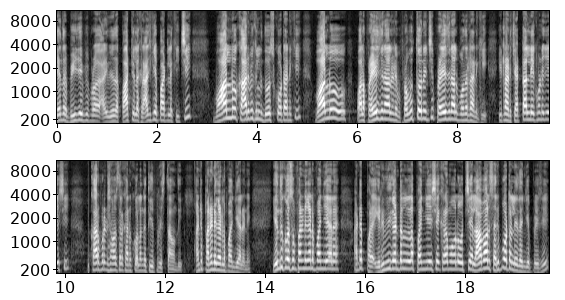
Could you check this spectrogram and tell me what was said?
కేంద్ర బీజేపీ వివిధ పార్టీలకు రాజకీయ పార్టీలకు ఇచ్చి వాళ్ళు కార్మికులను దోచుకోవడానికి వాళ్ళు వాళ్ళ ప్రయోజనాలని ప్రభుత్వం నుంచి ప్రయోజనాలు పొందడానికి ఇట్లాంటి చట్టాలు లేకుండా చేసి కార్పొరేట్ సంస్థలకు అనుకూలంగా తీర్పునిస్తూ ఉంది. అంటే పన్నెండు గంటలు పనిచేయాలని ఎందుకోసం పన్నెండు గంటలు పనిచేయాలి అంటే ప ఎనిమిది గంటల పనిచేసే క్రమంలో వచ్చే లాభాలు సరిపోవటం లేదని చెప్పేసి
